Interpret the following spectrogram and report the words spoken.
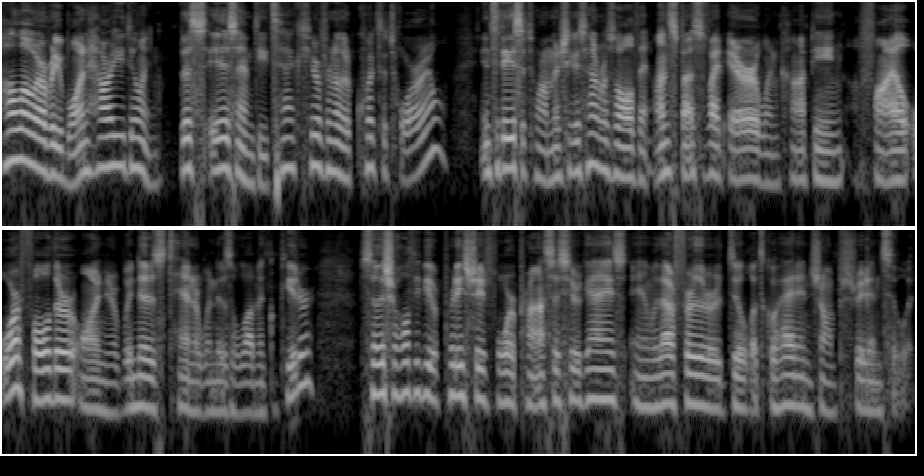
Hello everyone, how are you doing? This is MD Tech here for another quick tutorial. In today's tutorial, I'm going to show you how to resolve an unspecified error when copying a file or folder on your Windows 10 or Windows 11 computer. So this should hopefully be a pretty straightforward process here guys, and without further ado, let's go ahead and jump straight into it.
